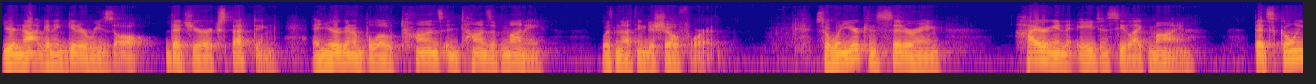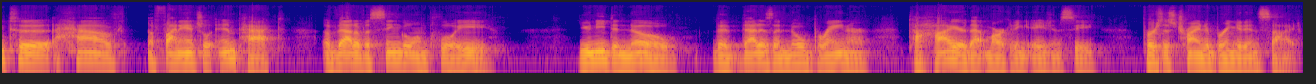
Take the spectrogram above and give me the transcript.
you're not going to get a result that you're expecting, and you're going to blow tons and tons of money with nothing to show for it. So when you're considering hiring an agency like mine that's going to have a financial impact of that of a single employee, you need to know that that is a no brainer to hire that marketing agency versus trying to bring it inside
